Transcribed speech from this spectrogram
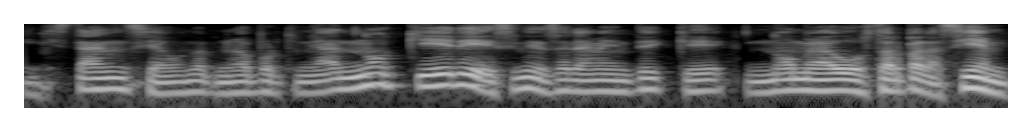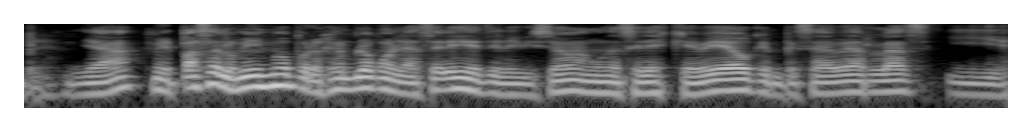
instancia, una primera oportunidad, no quiere decir necesariamente que no me va a gustar para siempre, ¿ya? Me pasa lo mismo, por ejemplo, con las series de televisión, algunas series que veo, que empecé a verlas y,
